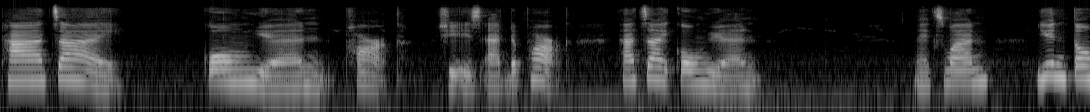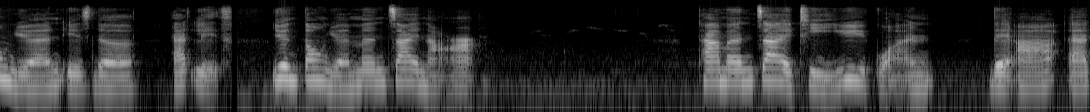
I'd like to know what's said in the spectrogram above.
他在公园 park. She is at the park. 她在公园。 Next one. 运动员 is the athlete. 运动员们在哪儿？他们在体育馆。They are at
